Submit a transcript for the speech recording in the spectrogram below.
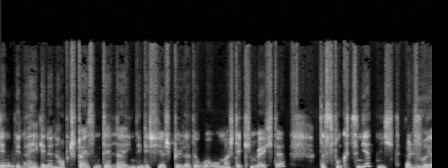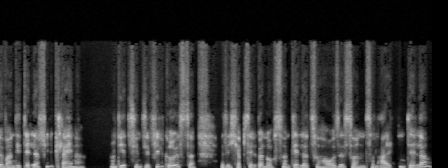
den, den eigenen Hauptspeisenteller in den Geschirrspüler der Uroma stecken möchte, das funktioniert nicht, weil früher mhm. waren die Teller viel kleiner. Und jetzt sind sie viel größer. Also ich habe selber noch so einen Teller zu Hause, so einen, so einen alten Teller,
